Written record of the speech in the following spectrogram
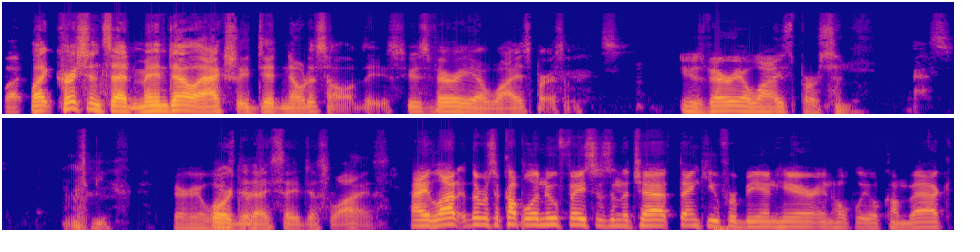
But like Christian said, Mandela actually did notice all of these. He was very a wise person. he was very a wise person. Yes. Very wise Or did person. I say just wise? Hey, lot. There was a couple of new faces in the chat. Thank you for being here, and hopefully you'll come back.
